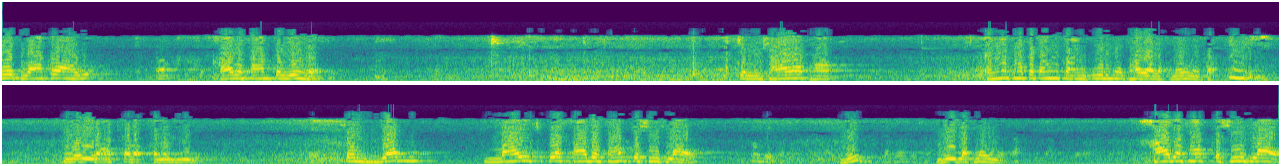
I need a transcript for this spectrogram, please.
ایک واقعہ ہے خواجہ صاحب کا یہ ہے کہ مشاعرہ تھا، کہاں تھا پتہ نہیں، کانپور میں تھا یا لکھنؤ میں تھا۔ وہی رات کا وقت سمجھ لیجیے اور جب مائک پہ خواجہ صاحب تشریف لائے جی جی لکھنؤ میں تھا۔ خواجہ صاحب تشریف لائے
